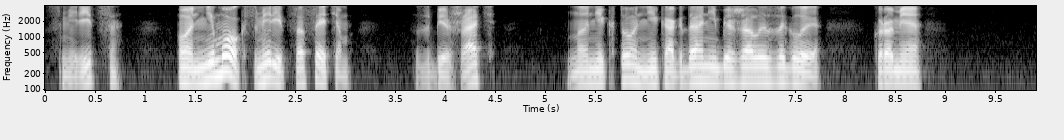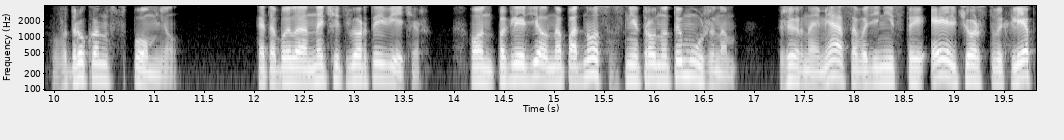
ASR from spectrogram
Смириться? Он не мог смириться с этим. Сбежать? Но никто никогда не бежал из иглы, кроме... Вдруг он вспомнил. Это было на четвертый вечер. Он поглядел на поднос с нетронутым ужином. Жирное мясо, водянистый эль, черствый хлеб.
